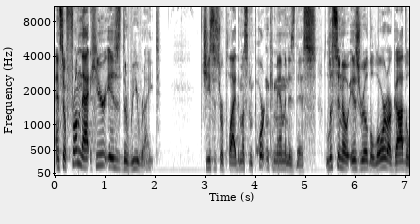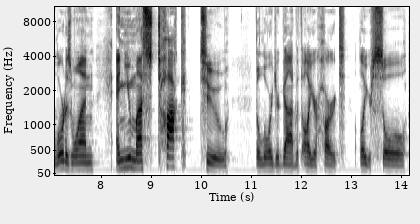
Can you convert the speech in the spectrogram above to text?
And so from that, here is the rewrite. Jesus replied, The most important commandment is this Listen, O Israel, the Lord our God, the Lord is one, and you must talk to the Lord your God with all your heart, all your soul,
